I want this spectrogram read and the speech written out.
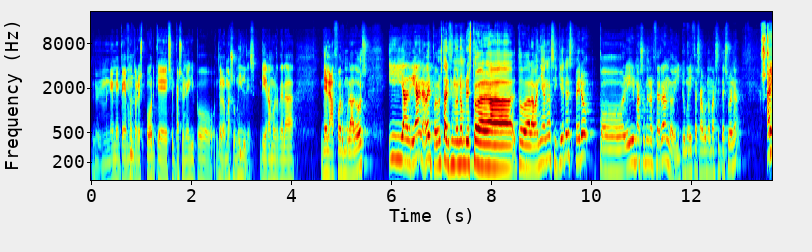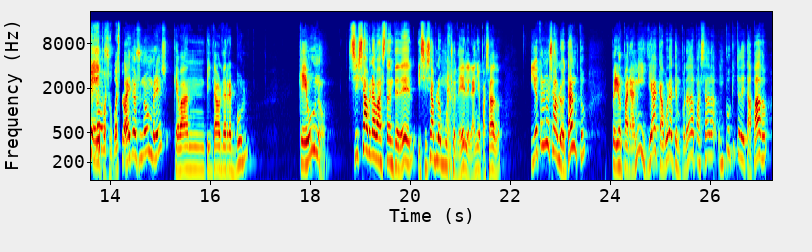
un MP hmm. Motorsport que siempre ha sido un equipo de los más humildes, digamos, de la, de la Fórmula 2. Y Adrián, a ver, podemos estar diciendo nombres toda la, toda la mañana si quieres, pero por ir más o menos cerrando, y tú me dices alguno más si te suena. Sí, hay por supuesto. Hay dos nombres que van pintados de Red Bull, que uno sí se habla bastante de él, y sí se habló mucho de él el año pasado, y otro no se habló tanto, pero para mí ya acabó la temporada pasada un poquito de tapado,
